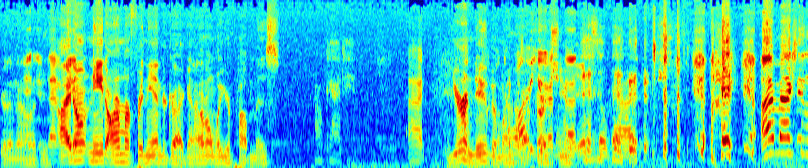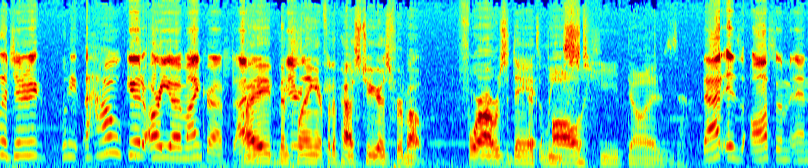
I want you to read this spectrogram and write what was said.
Good I- analogy. Is I don't need armor for the Ender Dragon. I don't know what your problem is. Oh goddamn. Uh, You're a noob at How are Minecraft, you aren't at you? so bad. I, I'm actually legitimately. How good are you at Minecraft? I'm I've been playing it for the past two years for about four hours a day That's at least. all he does. That is awesome, and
